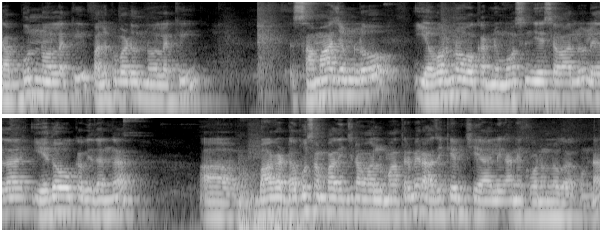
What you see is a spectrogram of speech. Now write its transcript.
డబ్బున్నోళ్ళకి పలుకుబడి ఉన్నోళ్ళకి సమాజంలో ఎవరినో ఒకరిని మోసం చేసేవాళ్ళు లేదా ఏదో ఒక విధంగా బాగా డబ్బు సంపాదించిన వాళ్ళు మాత్రమే రాజకీయం చేయాలి అనే కోణంలో కాకుండా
